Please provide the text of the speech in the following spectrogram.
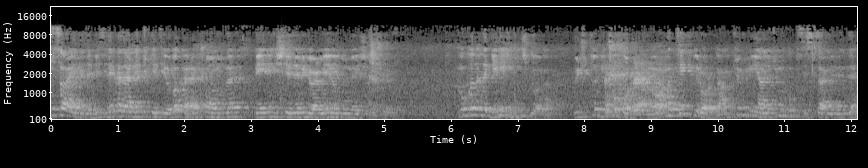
bu sayede de biz ne kadar ne tüketiyor bakarak çoğunlukla beynin işlevlerini görmeye ve bulmaya çalışıyoruz. Bu konuda gene ilginç bir organ. Vücutta birçok organ var ama tek bir organ tüm dünyanın tüm hukuk sistemlerinde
